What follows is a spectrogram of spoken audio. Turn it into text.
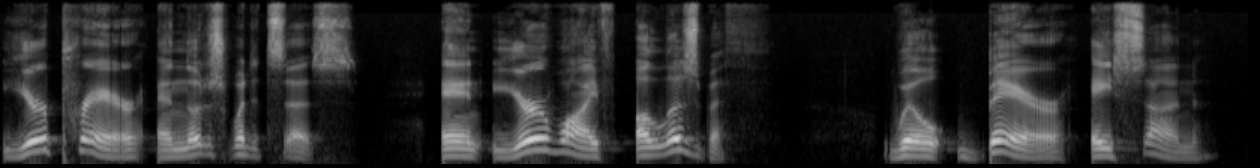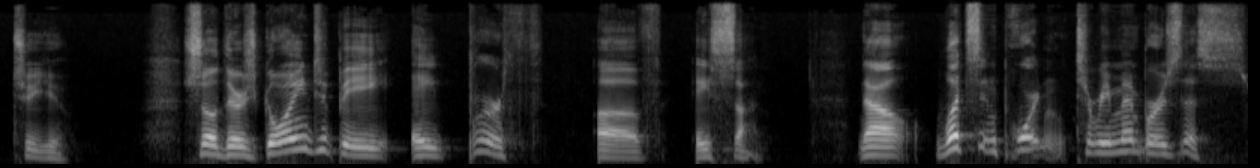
your prayer. And notice what it says and your wife Elizabeth will bear a son to you. So there's going to be a birth of a son. Now, what's important to remember is this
